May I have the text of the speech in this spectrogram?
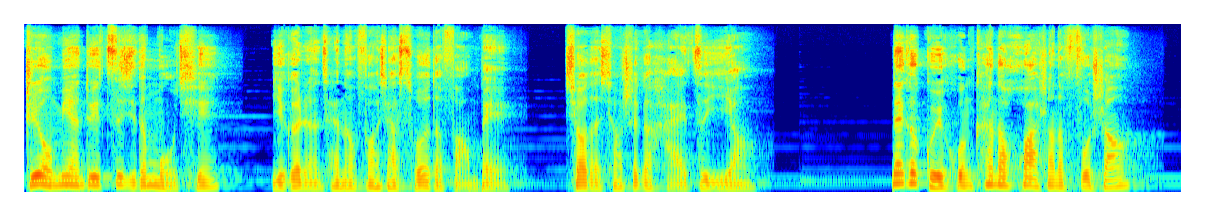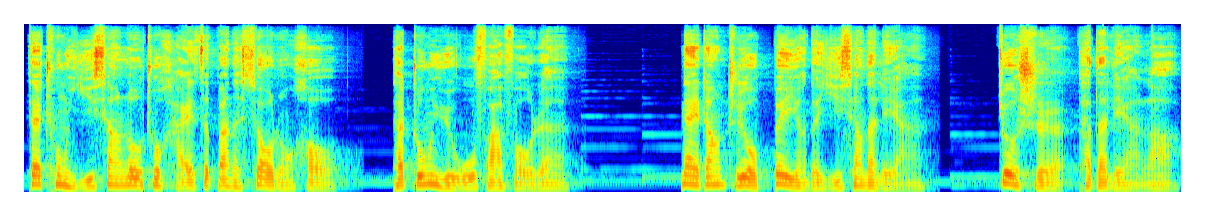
只有面对自己的母亲，一个人才能放下所有的防备，笑得像是个孩子一样。那个鬼魂看到画上的富商在冲遗像露出孩子般的笑容后，他终于无法否认，那张只有背影的遗像的脸，就是他的脸了。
